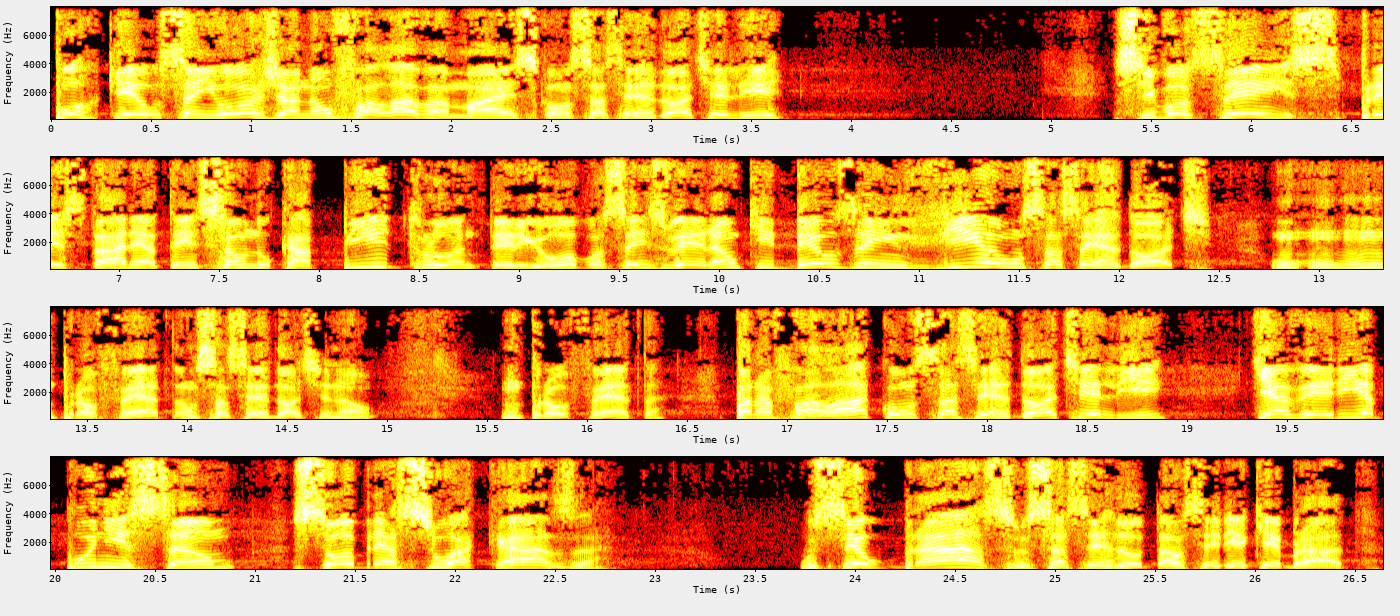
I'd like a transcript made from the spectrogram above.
Porque o Senhor já não falava mais com o sacerdote Eli. Se vocês prestarem atenção no capítulo anterior, vocês verão que Deus envia um sacerdote, um, um, um profeta, um sacerdote não, um profeta, para falar com o sacerdote Eli que haveria punição sobre a sua casa o seu braço sacerdotal seria quebrado.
